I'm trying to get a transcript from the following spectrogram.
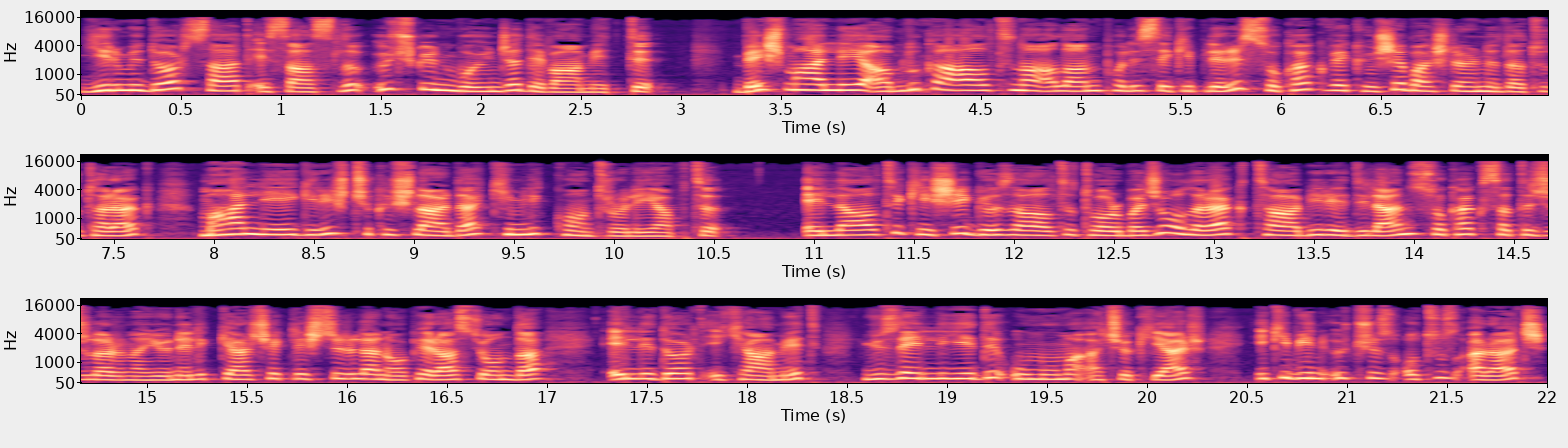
24 saat esaslı 3 gün boyunca devam etti. 5 mahalleyi abluka altına alan polis ekipleri sokak ve köşe başlarını da tutarak mahalleye giriş çıkışlarda kimlik kontrolü yaptı. 56 kişi gözaltı torbacı olarak tabir edilen sokak satıcılarına yönelik gerçekleştirilen operasyonda 54 ikamet, 157 umuma açık yer, 2330 araç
